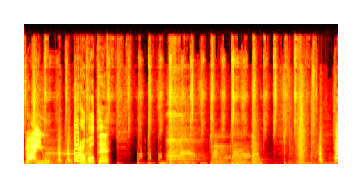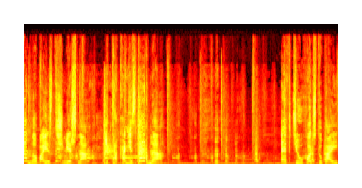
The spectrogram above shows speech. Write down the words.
Raju, do roboty! Ta nowa jest śmieszna i taka niezdarna. Ewciu, chodź tutaj.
